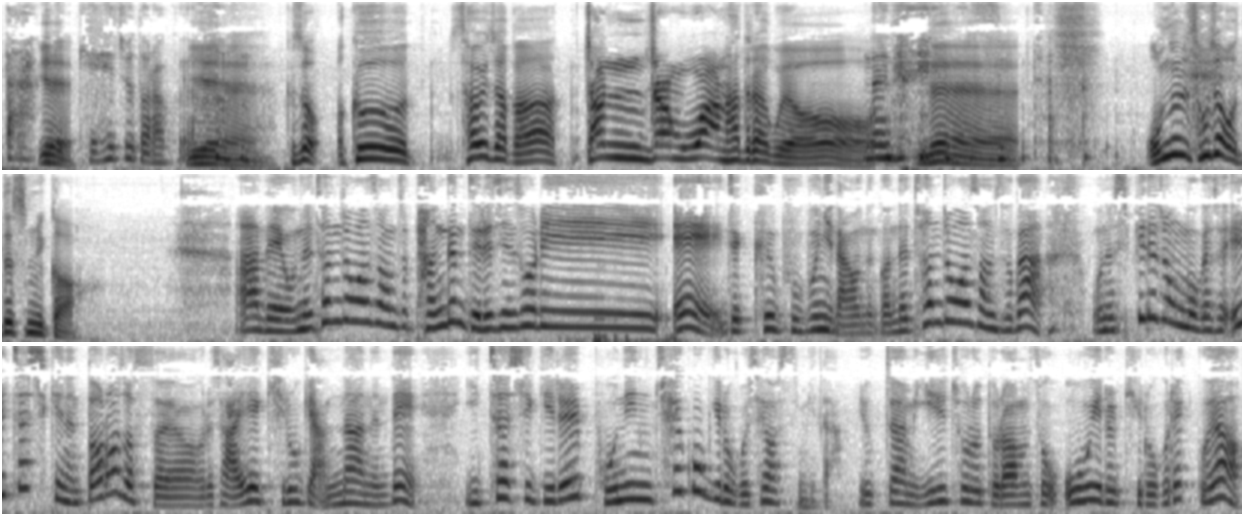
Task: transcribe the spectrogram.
딱 예. 이렇게 해주더라고요. 예. 그래서 그 사회자가 전정원 하더라고요. 네네. 네. 오늘 성적 어땠습니까? 아, 네. 오늘 천종원 선수 방금 들으신 소리에 이제 그 부분이 나오는 건데 천종원 선수가 오늘 스피드 종목에서 1차 시기는 떨어졌어요. 그래서 아예 기록이 안 나왔는데 2차 시기를 본인 최고 기록을 세웠습니다. 6.21초로 돌아오면서 5위를 기록을 했고요.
